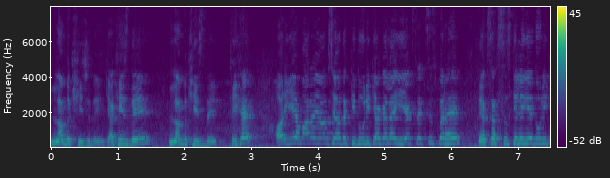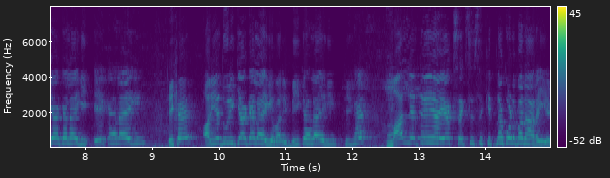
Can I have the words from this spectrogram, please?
लंब खींच दें। क्या खींच दें? लंब खींच दें, ठीक है? और ये हमारा यहाँ से यहाँ तक की दूरी क्या कहलाएगी? एक्स एक्सिस पर है। तो एक्स एक्सिस के लिए ये दूरी क्या कहलाएगी? ए कहलाएगी, ठीक है? और ये दूरी क्या कहलाएगी? हमारी बी कहलाएगी, ठीक है? मान लेते हैं एक्स एक्सिस से कितना कोण बना रही है?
